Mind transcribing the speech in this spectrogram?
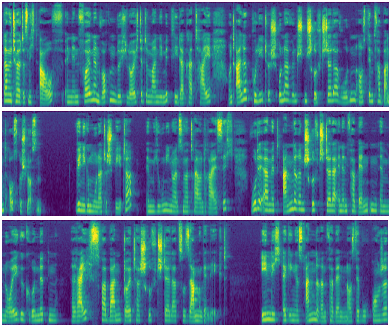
Damit hört es nicht auf. In den folgenden Wochen durchleuchtete man die Mitgliederkartei und alle politisch unerwünschten Schriftsteller wurden aus dem Verband ausgeschlossen. Wenige Monate später, im Juni 1933, wurde er mit anderen Schriftstellerinnenverbänden im neu gegründeten Reichsverband deutscher Schriftsteller zusammengelegt. Ähnlich erging es anderen Verbänden aus der Buchbranche.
